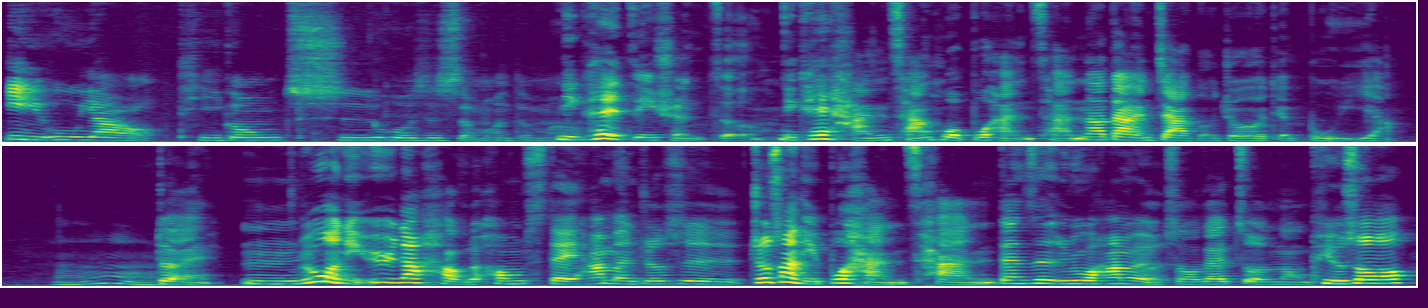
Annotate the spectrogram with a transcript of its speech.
义务要提供吃或是什么的吗？你可以自己选择，你可以含餐或不含餐，那当然价格就有点不一样。嗯，对，嗯，如果果你遇到好的 homestay，他们就是就算你不含餐，但是如果他们有时候在做那种，比如说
